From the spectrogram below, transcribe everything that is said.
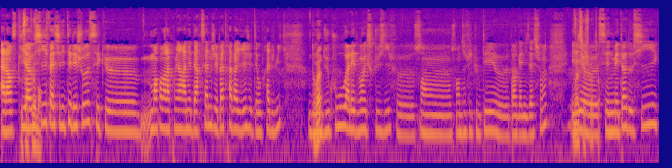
Alors, ce Tout qui a simplement. aussi facilité les choses, c'est que moi, pendant la première année d'Arsène, j'ai pas travaillé, j'étais auprès de lui. Donc, Ouais. du coup, allaitement exclusif, euh, sans, sans difficulté euh, d'organisation. Et Ouais, c'est euh, c'est une méthode aussi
